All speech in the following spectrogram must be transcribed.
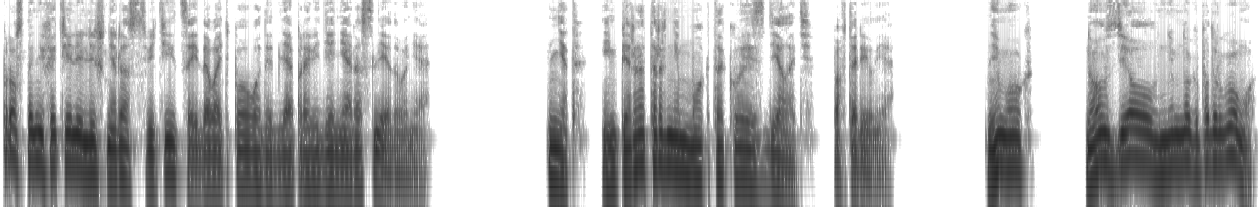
Просто не хотели лишний раз светиться и давать поводы для проведения расследования. «Нет, император не мог такое сделать», — повторил я. «Не мог. Но он сделал немного по-другому.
